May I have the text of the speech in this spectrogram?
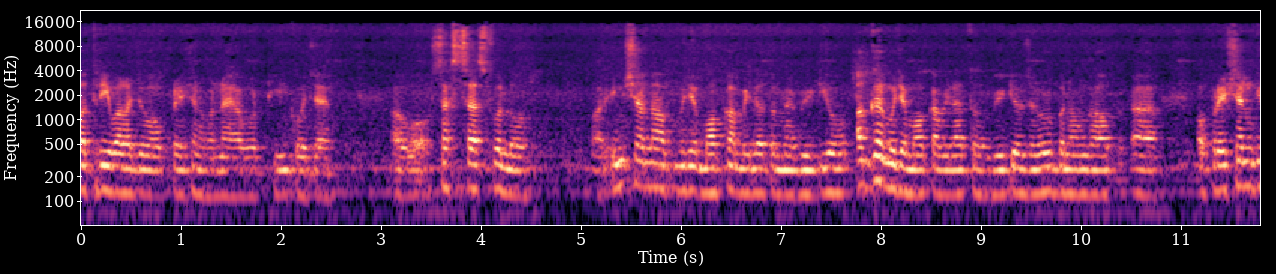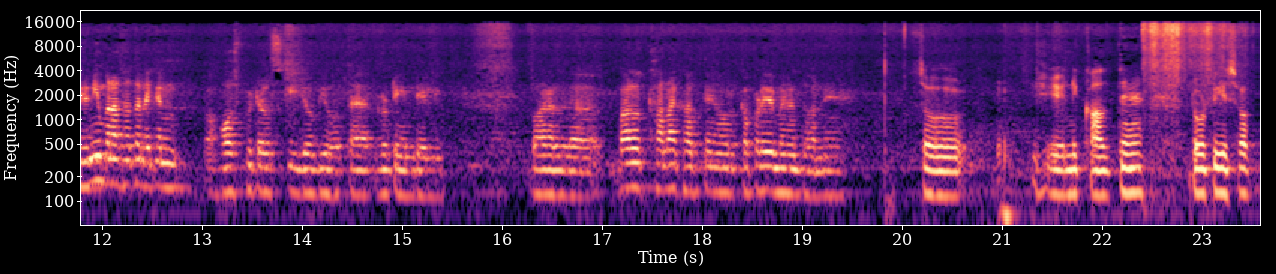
पथरी वाला जो ऑपरेशन होना है, वो ठीक हो जाए और वो सक्सेसफुल हो। और इन आप मुझे मौका मिला तो मैं वीडियो, अगर मुझे मौका मिला तो वीडियो ज़रूर बनाऊँगा। ऑपरेशन की नहीं बना सकता, लेकिन हॉस्पिटल्स की जो भी होता है रूटीन डेली बहरल बहर खाना खाते हैं और कपड़े मैंने धोने तो ये निकालते हैं। रोटी इस वक्त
